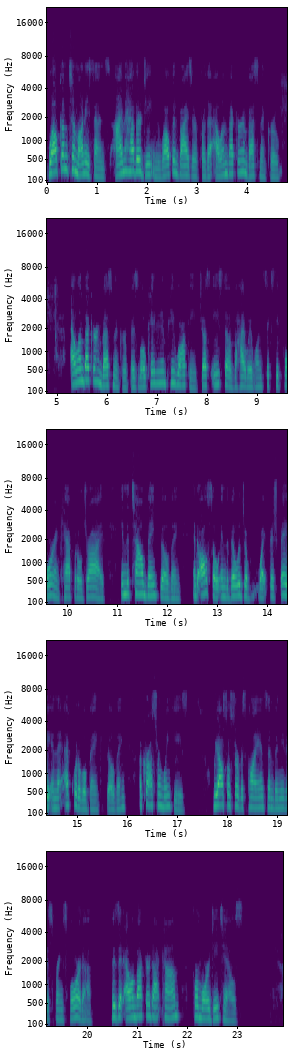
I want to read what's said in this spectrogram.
Welcome to Money Sense. I'm Heather Deaton, Wealth Advisor for the Ellenbecker Investment Group. Ellenbecker Investment Group is located in Pewaukee, just east of Highway 164 and Capitol Drive, in the Town Bank Building, and also in the village of Whitefish Bay in the Equitable Bank Building across from Winkies. We also service clients in Bonita Springs, Florida. Visit ellenbecker.com for more details.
